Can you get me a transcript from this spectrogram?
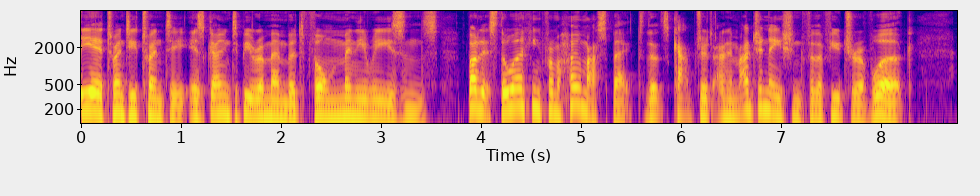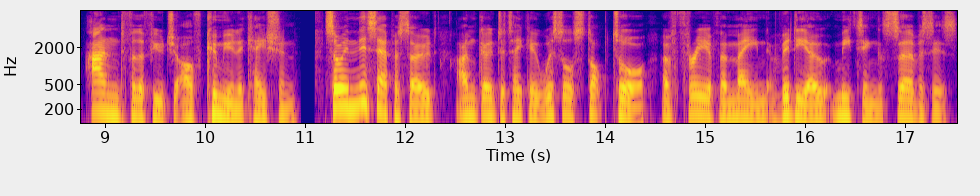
year 2020 is going to be remembered for many reasons, but it's the working from home aspect that's captured an imagination for the future of work and for the future of communication. So, in this episode, I'm going to take a whistle stop tour of three of the main video meeting services.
